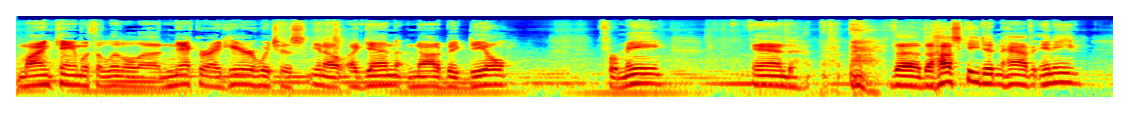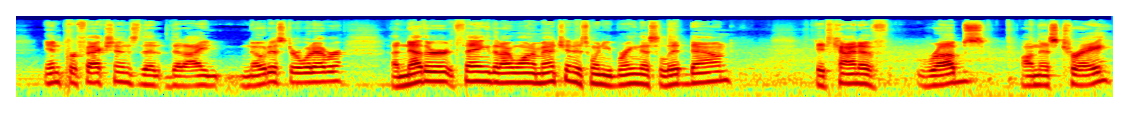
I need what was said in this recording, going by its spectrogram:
Mine came with a little uh, nick right here, which is, you know, again, not a big deal for me. And the the Husky didn't have any imperfections that, that I noticed or whatever. Another thing that I want to mention is when you bring this lid down, it kind of rubs on this tray.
